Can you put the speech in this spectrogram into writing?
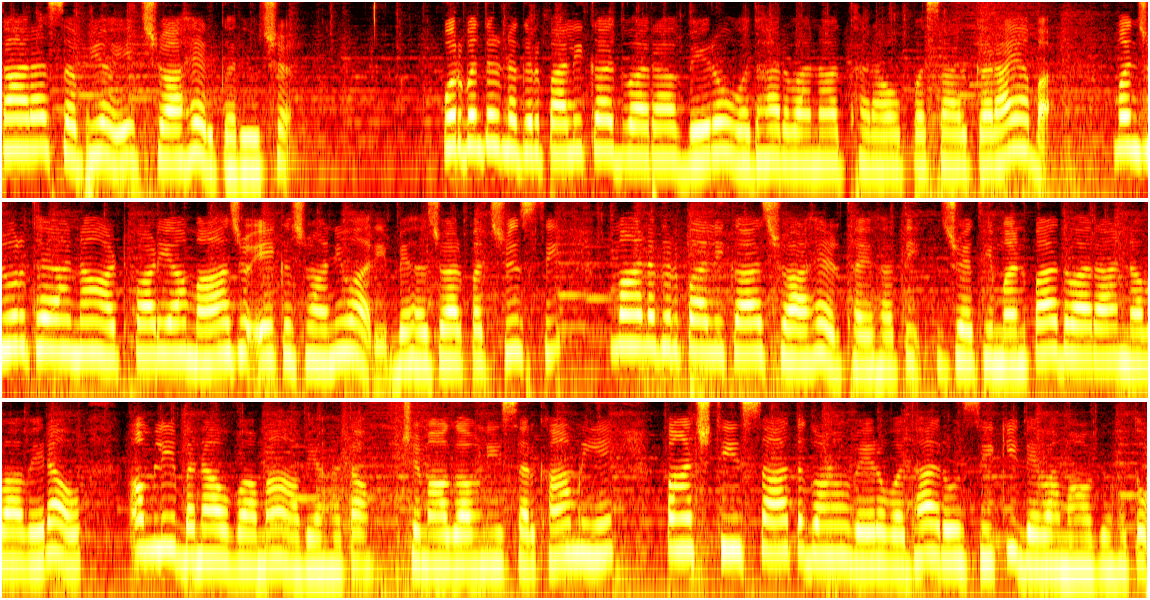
ધારાસભ્યએ જાહેર કર્યું છે. પોરબંદર નગરપાલિકા દ્વારા વેરો વધારવાના ઠરાવ પસાર કરાયા બાદ મંજૂર થયાના અઠવાડિયામાં જ એક જાન્યુઆરી બે હજાર પચીસથી મહાનગરપાલિકા જાહેર થઈ હતી, જેથી મનપા દ્વારા નવા વેરાઓ અમલી બનાવવામાં આવ્યા હતા, જેમાં અગાઉની સરખામણીએ પાંચથી સાત ગણો વેરો વધારો ઝીકી દેવામાં આવ્યો હતો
